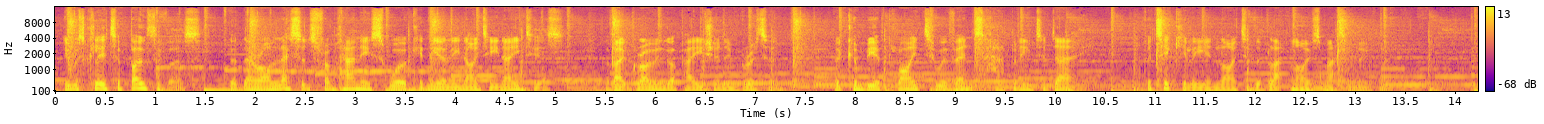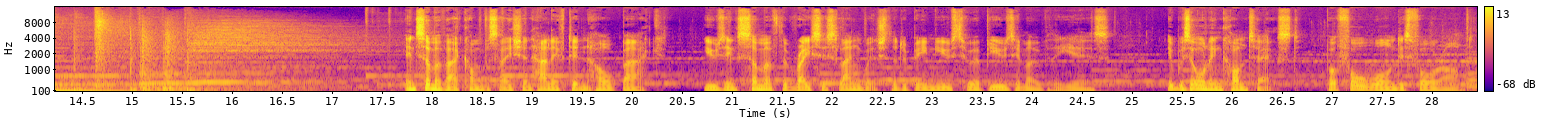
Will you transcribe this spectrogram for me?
It was clear to both of us that there are lessons from Hanif's work in the early 1980s about growing up Asian in Britain that can be applied to events happening today, particularly in light of the Black Lives Matter movement. In some of our conversation, Hanif didn't hold back, using some of the racist language that had been used to abuse him over the years. It was all in context, but forewarned is forearmed.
